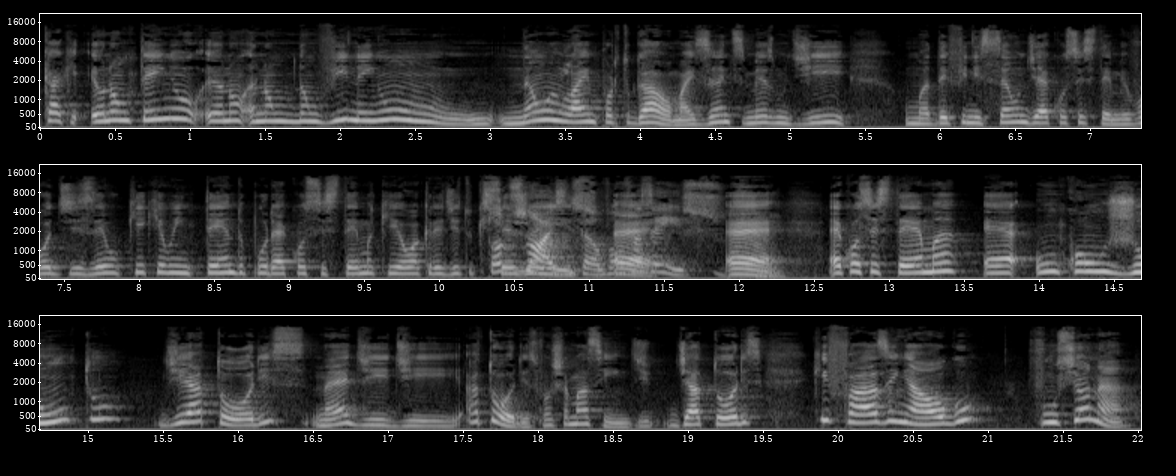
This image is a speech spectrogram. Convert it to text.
Kaki, eu não tenho, eu não, eu não, não vi nenhum, não lá em Portugal, mas antes mesmo de ir, uma definição de ecossistema. Eu vou dizer o que, que eu entendo por ecossistema, que eu acredito que Todos seja nós, isso. então, vamos é, fazer isso. É. Sim. Ecossistema é um conjunto de atores, né? De, de atores, vou chamar assim, de, de atores que fazem algo funcionar.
